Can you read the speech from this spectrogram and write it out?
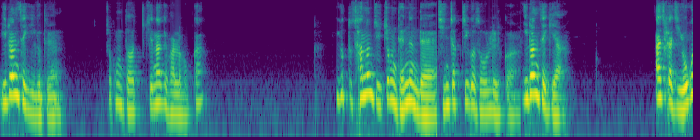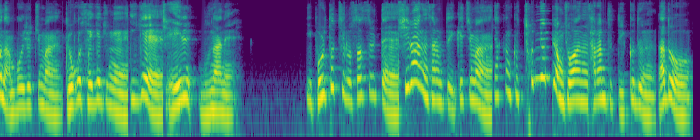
이런 색이거든 조금 더 진하게 발라볼까? 이것도 사놓은 지 좀 됐는데 진작 찍어서 올릴 거야 이런 색이야. 아직까지 요건 안 보여줬지만 요거 세 개 중에 이게 제일 무난해 이 볼터치로 썼을 때 싫어하는 사람도 있겠지만 약간 그 천년병 좋아하는 사람들도 있거든. 나도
